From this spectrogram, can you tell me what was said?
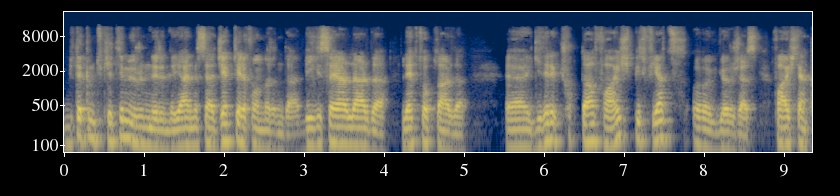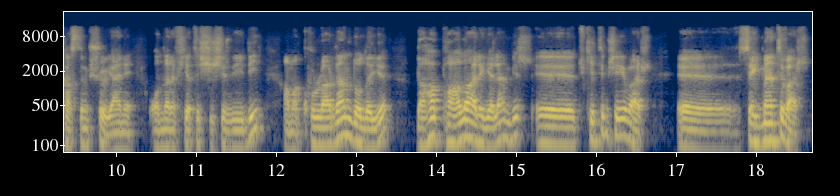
bir takım tüketim ürünlerinde yani mesela cep telefonlarında, bilgisayarlarda, laptoplarda e, giderek çok daha fahiş bir fiyat e, göreceğiz. Fahişten kastım şu yani onların fiyatı şişirdiği değil ama kurlardan dolayı daha pahalı hale gelen bir e, tüketim şeyi var, e, segmenti var.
